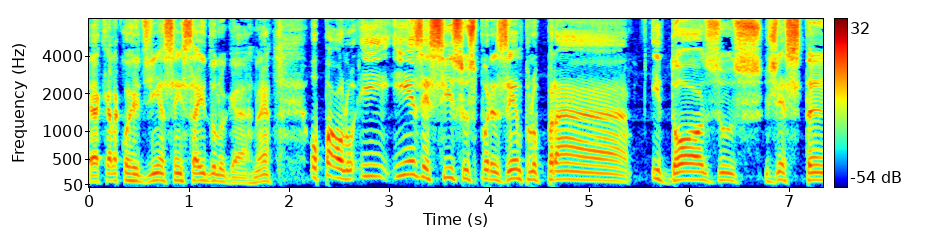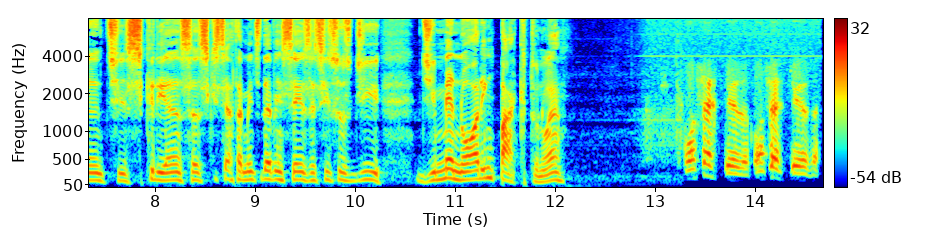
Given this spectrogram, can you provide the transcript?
É aquela corridinha sem sair do lugar, né? Ô Paulo, e, e exercícios, por exemplo, para idosos, gestantes, crianças, que certamente devem ser exercícios de, de menor impacto, não é? Com certeza, com certeza.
